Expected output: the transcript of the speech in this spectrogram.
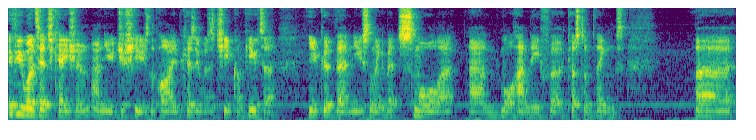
if you went to education and you just used the Pi because it was a cheap computer, you could then use something a bit smaller and more handy for custom things. Uh,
